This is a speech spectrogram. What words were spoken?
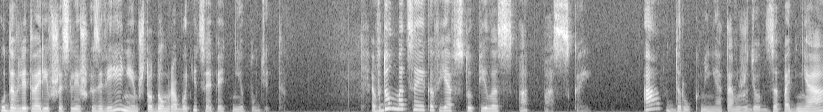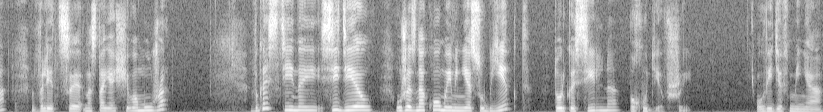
удовлетворившись лишь заверением, что дом работницы опять не будет. В дом Мацеиков я вступила с опаской. А вдруг меня там ждет западня в лице настоящего мужа? В гостиной сидел уже знакомый мне субъект, только сильно похудевший. Увидев меня,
